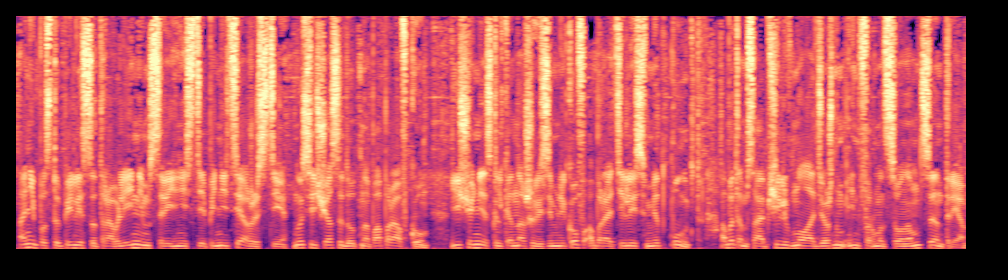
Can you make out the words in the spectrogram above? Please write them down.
Они поступили с отравлением средней степени тяжести, но сейчас идут на поправку. Еще несколько наших земляков обратились в медпункт. Об этом сообщили в молодежном информационном центре.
